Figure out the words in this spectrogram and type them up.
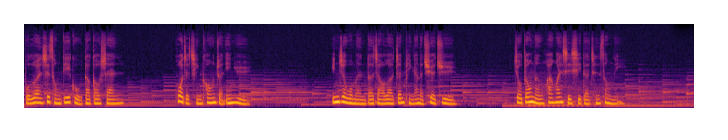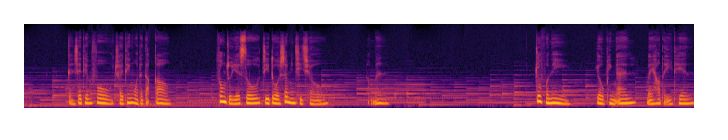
不论是从低谷到高山，或者晴空转阴雨。因着我们得着了真平安的确据，就都能欢欢喜喜的称颂你。感谢天父垂听我的祷告，奉主耶稣基督圣名祈求，阿门。祝福你有平安美好的一天。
